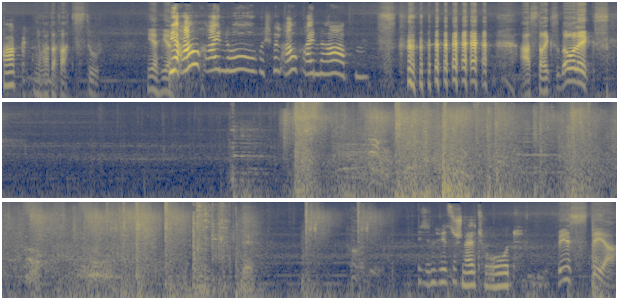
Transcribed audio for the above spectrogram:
Fuck. Ja, da wartest du. Hier, hier. Mir auch einen hoch. Ich will auch einen haben. Asterix und Olix. Die sind viel zu schnell tot. Bis der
